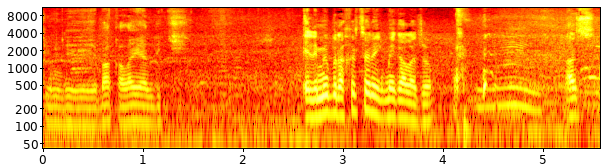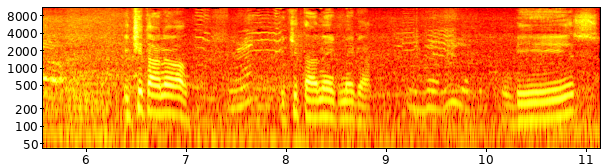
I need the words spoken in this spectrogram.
Şimdi bakkala geldik. Elimi bırakırsan ekmek alacağım. Aç. İki tane al. Ne? İki tane ekmek al. Bir,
